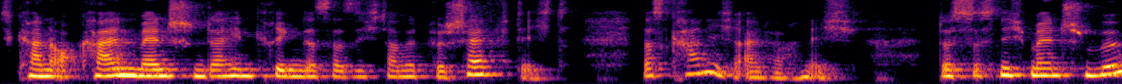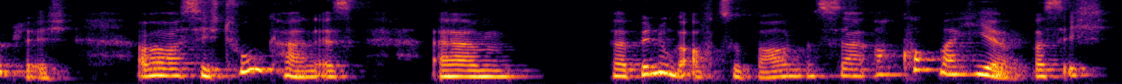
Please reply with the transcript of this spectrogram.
Ich kann auch keinen Menschen dahin kriegen, dass er sich damit beschäftigt. Das kann ich einfach nicht. Das ist nicht menschenmöglich. Aber was ich tun kann, ist, ähm, Verbindung aufzubauen und zu sagen, oh, guck mal hier, was ich,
